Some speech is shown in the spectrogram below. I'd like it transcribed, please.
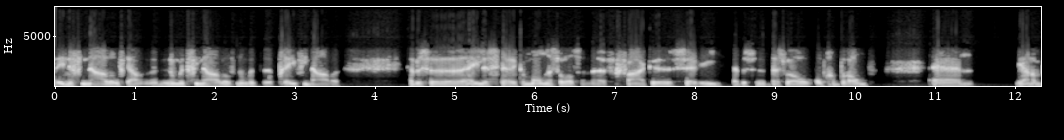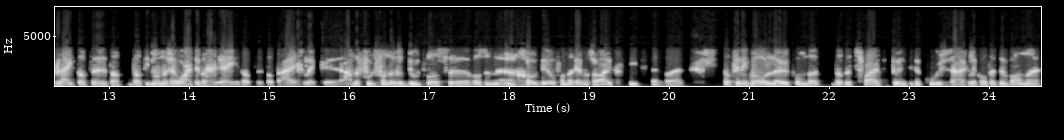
in de finale, of ja, noem het finale of noem het uh, pre-finale, hebben ze hele sterke mannen zoals een uh, Vervaken, Serie, hebben ze best wel opgebrand. En ja, dan blijkt dat, uh, dat, dat die mannen zo hard hebben gereden dat, dat eigenlijk uh, aan de voet van de redoute was, was een, een, groot deel van de renners al uitgefietst. En dat vind ik wel leuk, omdat dat het zwaartepunt in de koers is eigenlijk altijd de wannen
